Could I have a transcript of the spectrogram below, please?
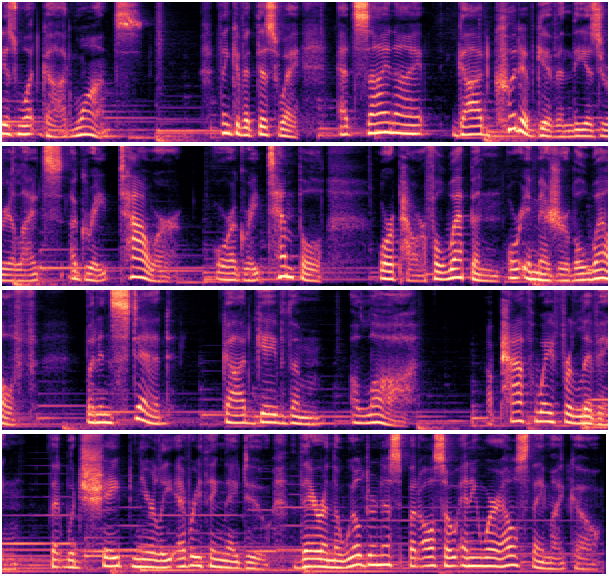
is what God wants. Think of it this way At Sinai, God could have given the Israelites a great tower or a great temple, or a powerful weapon, or immeasurable wealth, but instead, God gave them a law, a pathway for living that would shape nearly everything they do, there in the wilderness, but also anywhere else they might go,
